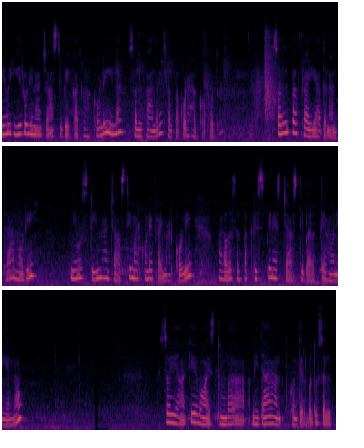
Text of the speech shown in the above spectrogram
ನೀವು ಈರುಳ್ಳಿನ ಜಾಸ್ತಿ ಬೇಕಾದರೂ ಹಾಕ್ಕೊಳ್ಳಿ, ಇಲ್ಲ ಸ್ವಲ್ಪ ಅಂದರೆ ಸ್ವಲ್ಪ ಕೂಡ ಹಾಕ್ಕೋಬೋದು. ಸ್ವಲ್ಪ ಫ್ರೈ ಆದ ನಂತರ ನೋಡಿ, ನೀವು ಸ್ಟೀಮ್ನ ಜಾಸ್ತಿ ಮಾಡಿಕೊಂಡೇ ಫ್ರೈ ಮಾಡ್ಕೊಳ್ಳಿ. ಆವಾಗ ಸ್ವಲ್ಪ ಕ್ರಿಸ್ಪಿನೆಸ್ ಜಾಸ್ತಿ ಬರುತ್ತೆ ಆನಿಯನ್ನು ಸೊ ಯಾಕೆ ವಾಯ್ಸ್ ತುಂಬ ನಿಧಾನ ಅಂದ್ಕೊತಿರ್ಬೋದು? ಸ್ವಲ್ಪ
